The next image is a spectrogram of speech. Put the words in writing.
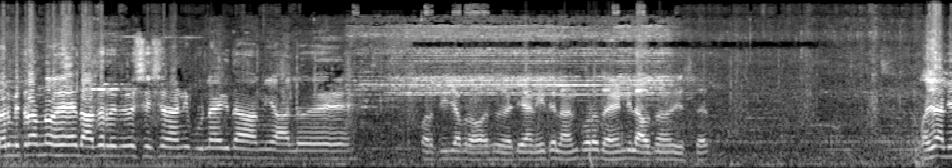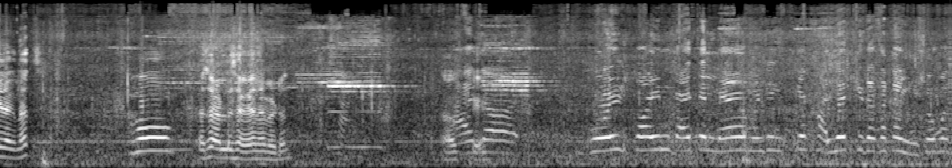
तर मित्रांनो हे दादर रेल्वे स्टेशन आणि पुन्हा एकदा आम्ही आलोय. परतीच्या प्रवासासाठी आणि इथे लहान पोरं दहंडी लावताना दिसतात. मजा आली लग्नात? हो. कसं वाटलं सगळ्यांना भेटून? ओके गोल्ड कॉईन काय ते म्हणजे इतके खाल्लेत की त्याचा काही हिशोबच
